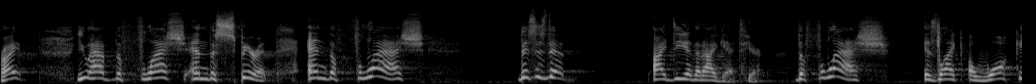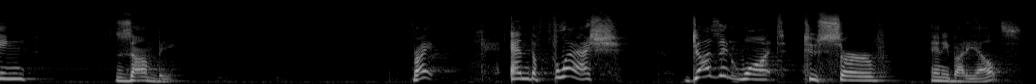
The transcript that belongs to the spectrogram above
right? You have the flesh and the spirit. And the flesh, this is the idea that I get here. The flesh is like a walking zombie right? And the flesh doesn't want to serve anybody else.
